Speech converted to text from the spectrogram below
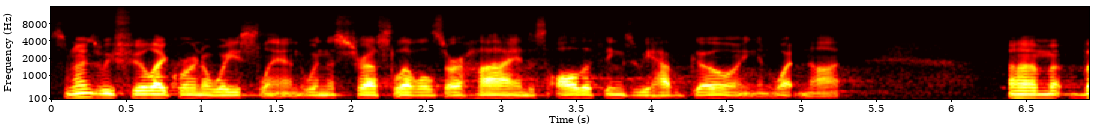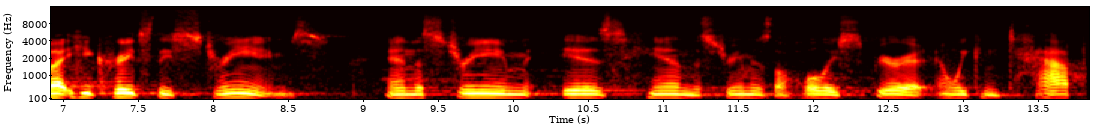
Sometimes we feel like we're in a wasteland when the stress levels are high and just all the things we have going and whatnot. Um, but He creates these streams, and the stream is Him, the stream is the Holy Spirit, and we can tap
